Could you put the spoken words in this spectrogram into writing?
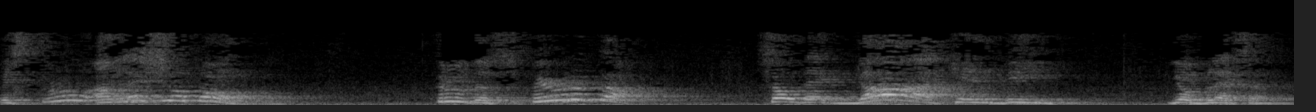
It's through, unless you're born, through the Spirit of God, so that God can be your blesser,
